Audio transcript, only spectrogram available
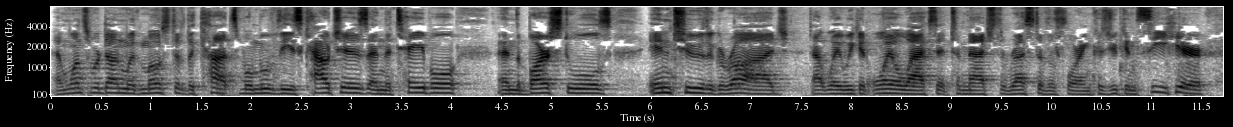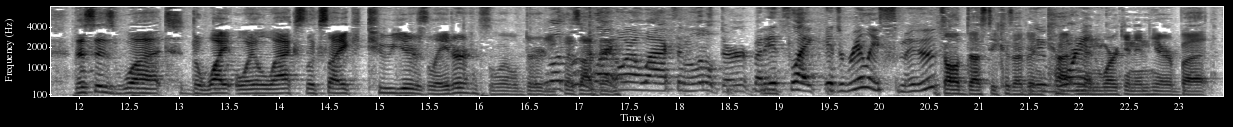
And once we're done with most of the cuts, we'll move these couches and the table and the bar stools into the garage. That way we can oil wax it to match the rest of the flooring. Cause you can see here, this is what the white oil wax looks like two years later. It's a little dirty because well, I've been white oil wax and a little dirt, but it's like it's really smooth. It's all dusty because I've been cutting and working in here, but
